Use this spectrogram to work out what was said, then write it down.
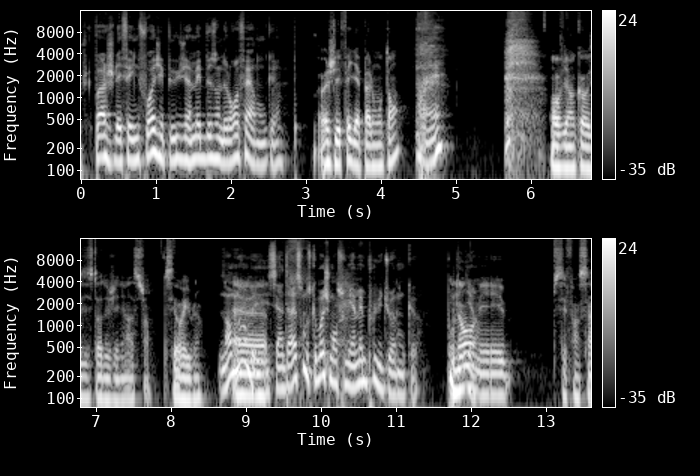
Je sais pas, je l'ai fait une fois, j'ai plus jamais besoin de le refaire, donc. euh, Ouais, je l'ai fait il y a pas longtemps. Ouais. On revient encore aux histoires de génération. C'est horrible. Non, non, Euh, mais c'est intéressant parce que moi je m'en souviens même plus, tu vois, donc. euh, pour Non, dire. mais c'est enfin c'est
